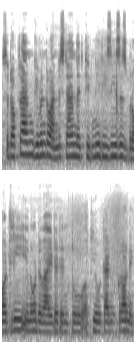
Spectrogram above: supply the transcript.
So, doctor, I'm given to understand that kidney disease is broadly, you know, divided into acute and chronic.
